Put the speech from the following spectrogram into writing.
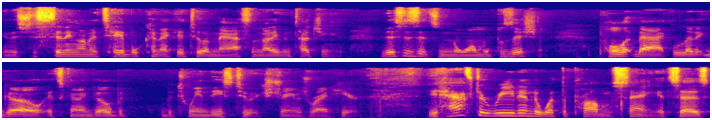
and it's just sitting on a table connected to a mass and not even touching it, this is its normal position. Pull it back, let it go, it's going to go be between these two extremes right here. You have to read into what the problem is saying. It says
